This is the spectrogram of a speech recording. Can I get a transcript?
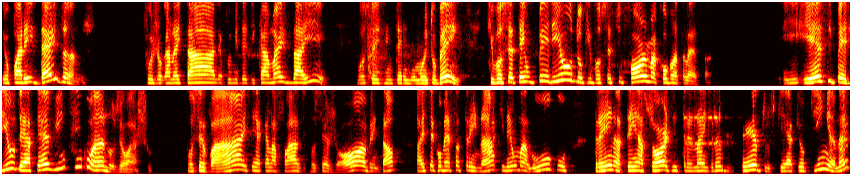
eu parei 10 anos. Fui jogar na Itália, fui me dedicar, mas daí vocês entendem muito bem, que você tem um período que você se forma como atleta. E, e, esse período é até 25 anos, eu acho. Você vai, tem aquela fase que você é jovem e tal, aí você começa a treinar que nem um maluco, treina, tem a sorte de treinar em grandes centros, que é a que eu tinha, né?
